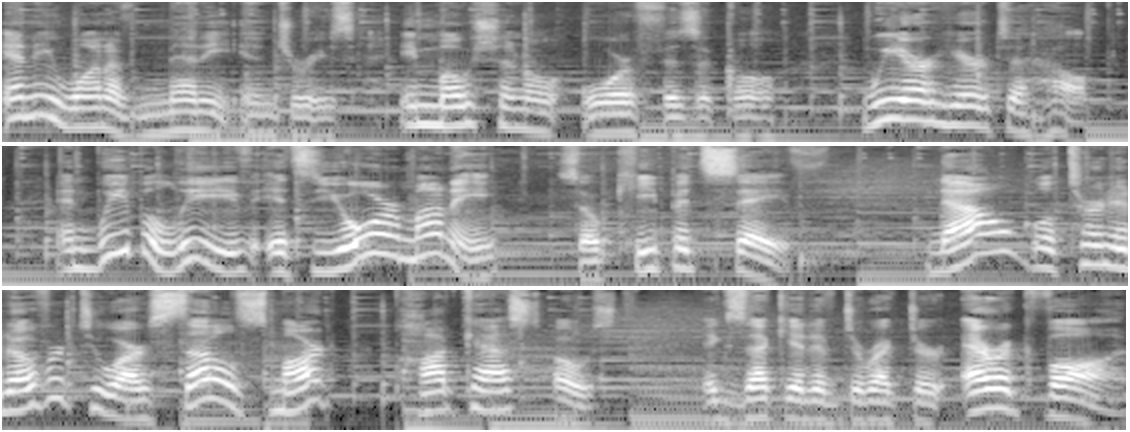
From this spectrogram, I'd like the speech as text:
any one of many injuries, emotional or physical, we are here to help and we believe it's your money, so keep it safe. Now we'll turn it over to our Settle Smart podcast host, Executive Director Eric Vaughn.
